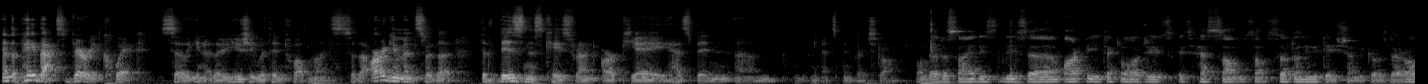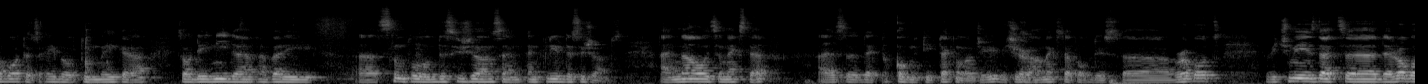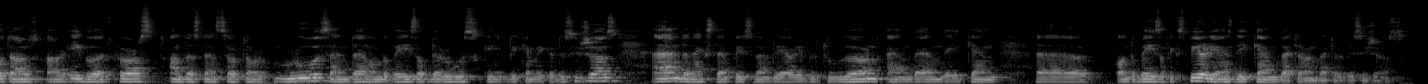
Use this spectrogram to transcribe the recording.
And the payback's very quick. So, you know, they're usually within 12 months. So the arguments or the, the business case around RPA has been, um, you know, it's been very strong. on the other side this this uh, RP technology is, it has some some certain limitation because the robot is able to make a so they need a, a very uh, simple decisions and, and clear decisions and now it's the next step as uh, the cognitive technology which is our next step of this uh, robot which means that uh, the robots are, are able at first understand certain rules and then on the base of the rules can, they can make decisions and the next step is when they are able to learn and then they can uh, on the base of experience they can better and better decisions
